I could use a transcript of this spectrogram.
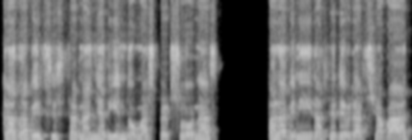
Cada vez se están añadiendo más personas para venir a celebrar Shabbat.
